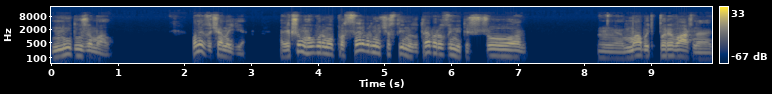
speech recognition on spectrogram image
ну дуже мало. Вони, звичайно, є. А якщо ми говоримо про серверну частину, то треба розуміти, що, мабуть, переважна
